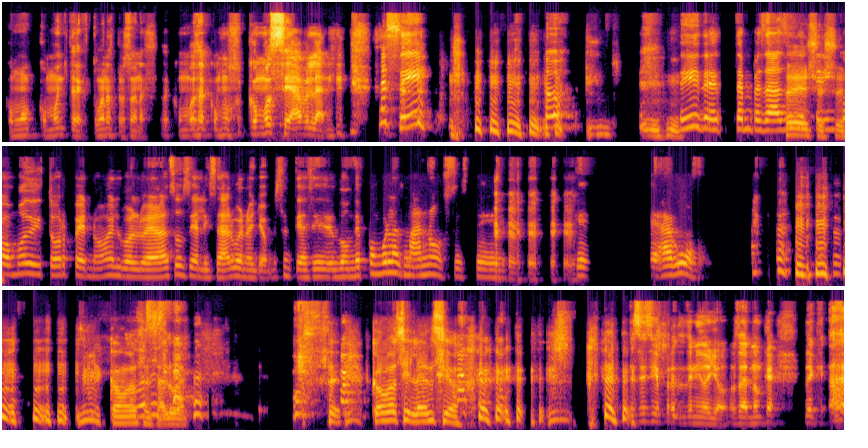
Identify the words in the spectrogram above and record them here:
¿cómo, cómo interactúan las personas? O sea, cómo, o sea, cómo, cómo se hablan. Sí, sí, te, te empezabas a Sí, sentir sí, sí. incómodo y torpe, ¿no? El volver a socializar. Bueno, yo me sentía así, ¿de dónde pongo las manos? Este, ¿qué, qué hago? ¿Cómo ¿Cómo se se saluda? ¿Cómo silencio? Ese siempre he tenido yo, o sea, nunca, de que, ah,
